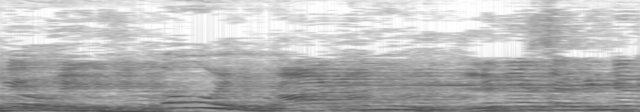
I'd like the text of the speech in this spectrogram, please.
Oke, okay, Oh. Aku lengan sebintang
